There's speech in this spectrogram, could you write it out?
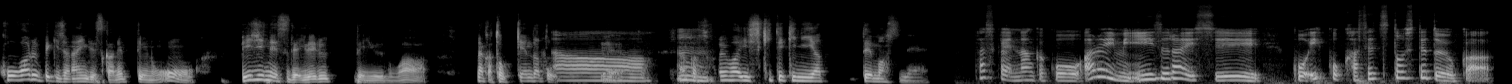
こうあるべきじゃないんですかねっていうのをビジネスで言えるっていうのはなんか特権だと思うああ、なんかうんそれは意識的にやってますね。確かになんかこうある意味言いづらいしこう一個仮説としてというか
